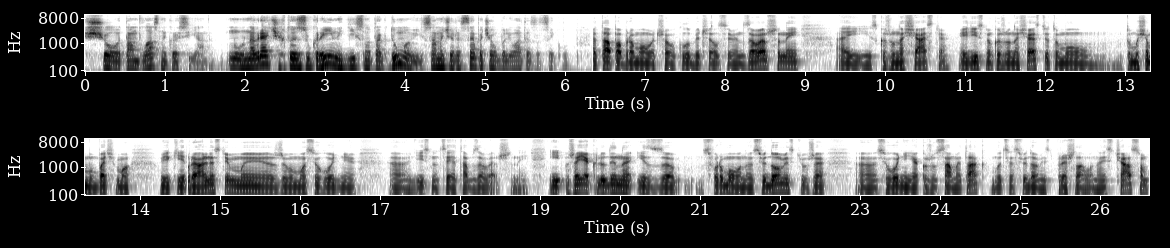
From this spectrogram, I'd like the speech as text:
що там власник росіянин. Ну навряд чи хтось з України дійсно так думав і саме через це почав болівати за цей клуб. Етап Абрамовича у клубі Челсі він завершений. І скажу на щастя. Я дійсно кажу на щастя, тому тому що ми бачимо, в якій реальності ми живемо сьогодні. Е, дійсно цей етап завершений. І вже як людина із сформованою свідомістю, вже е, сьогодні я кажу саме так, бо ця свідомість прийшла вона із часом.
